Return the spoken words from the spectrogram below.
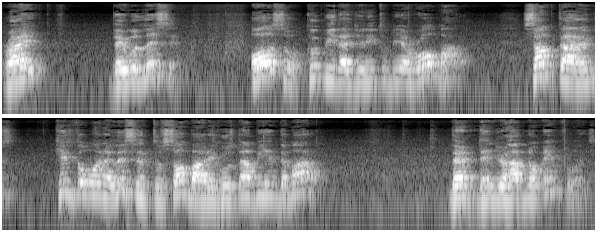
right, they will listen. Also, could be that you need to be a role model. Sometimes kids don't want to listen to somebody who's not being the model. Then, then you have no influence,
